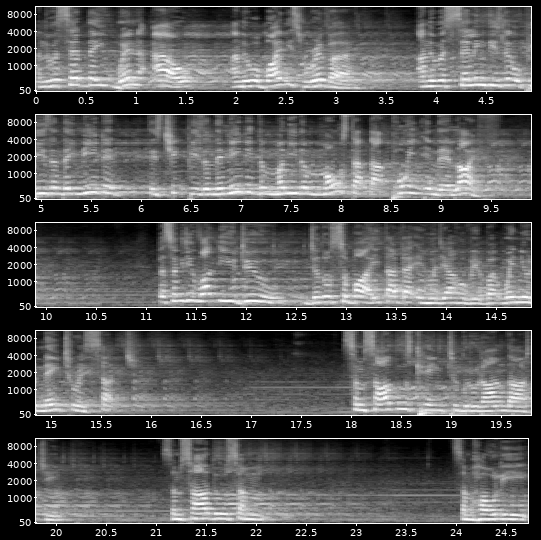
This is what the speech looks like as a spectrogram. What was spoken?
and they were said they went out and they were by this river and they were selling these little peas and they needed these chickpeas and they needed the money the most at that point in their life. But Sangji, what do you do but when your nature is such? Some sadhus came to Guru Ramdas ji. Some sadhus some some holy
